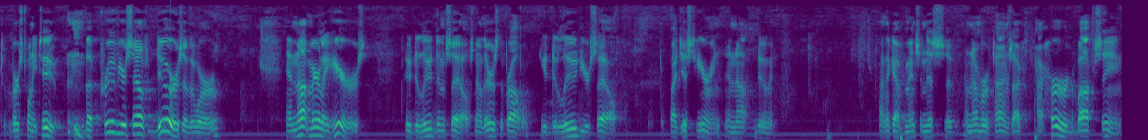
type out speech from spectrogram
t- verse 22. but prove yourselves doers of the word, and not merely hearers who delude themselves. Now, there's the problem. You delude yourself by just hearing and not doing. I think I've mentioned this a, a number of times. I've I heard Bakht Singh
